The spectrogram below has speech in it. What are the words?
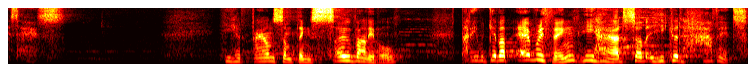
is his. He had found something so valuable that he would give up everything he had so that he could have it.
